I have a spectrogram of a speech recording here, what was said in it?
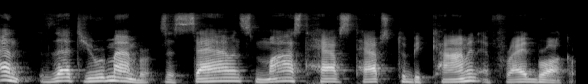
and that you remember the 7 must-have steps to becoming a freight broker.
